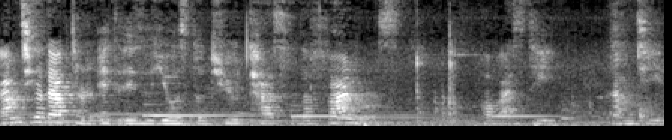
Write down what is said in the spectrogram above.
MT adapter it is used to test the fibers of ST. MT.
